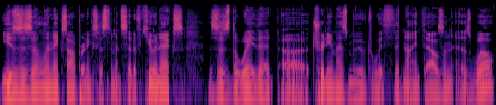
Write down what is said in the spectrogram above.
It uses a Linux operating system instead of QNX. This is the way that uh, Tridium has moved with the 9000 as well.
